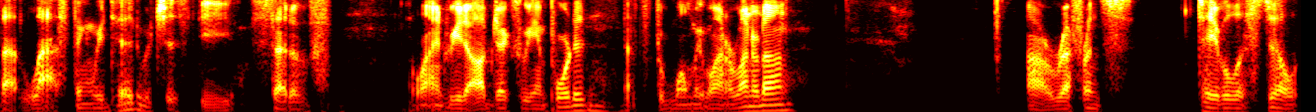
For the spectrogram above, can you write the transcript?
that last thing we did, which is the set of aligned read objects we imported. That's the one we want to run it on. Our reference table is still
